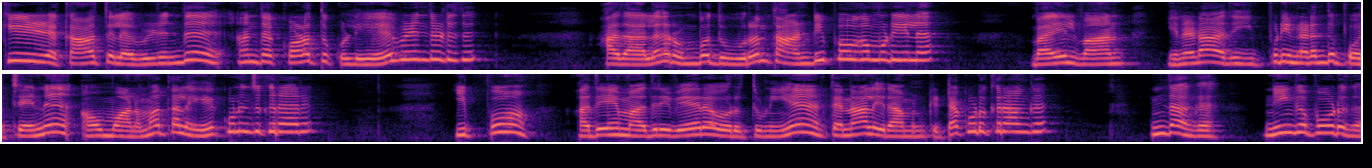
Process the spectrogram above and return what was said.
கீழே காற்றுல விழுந்து அந்த குளத்துக்குள்ளேயே விழுந்துடுது. அதால் ரொம்ப தூரம் தாண்டி போக முடியல. பயில்வான் என்னடா அது இப்படி நடந்து போச்சேன்னு அவமானமாக தலையை குனிஞ்சுக்கிறாரு. இப்போ அதே மாதிரி வேற ஒரு துணியை தெனாலிராமன் கிட்ட கொடுக்குறாங்க. இந்தாங்க நீங்கள் போடுங்க.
